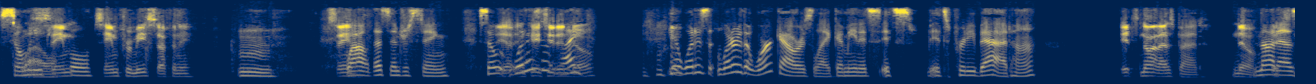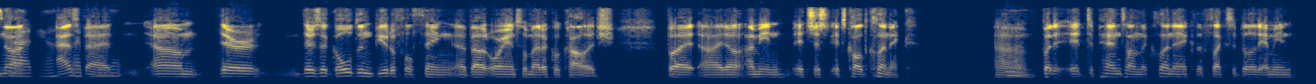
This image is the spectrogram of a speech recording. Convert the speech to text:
So wow. many people. Same, same for me, Stephanie. Mm. Same. Wow, that's interesting. So, yeah, what is it like? yeah, what is what are the work hours like? I mean, it's it's it's pretty bad, huh? It's not as bad. No, not as not bad. Yeah, as bad. Um, there, there's a golden beautiful thing about Oriental Medical College, but I don't. I mean, it's just it's called clinic. Um, mm. But it, it, depends on the clinic, the flexibility. I mean,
